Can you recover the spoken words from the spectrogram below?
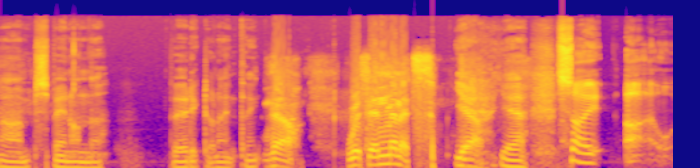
um, spent on the verdict. I don't think. No, within minutes. Yeah, yeah. yeah. So. Uh,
